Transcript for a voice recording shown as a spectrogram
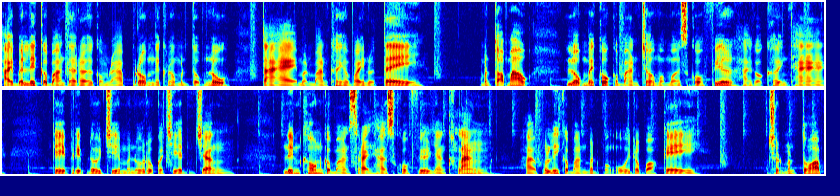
ហើយ Bellic ក៏បានទៅរើកំរាលព្រំនៅក្នុងបន្ទប់នោះតែมันបានឃើញអ្វីនោះទេបន្ទាប់មកលោក Meko ក៏បានចូលមកមើល Scofield ហើយក៏ឃើញថាគេប្រៀបដូចជាមនុស្សរុក្ខជាតិអញ្ចឹង Lincoln ក៏បានស្រែកហៅ Scofield យ៉ាងខ្លាំងហើយប៉ូលីសក៏បានបិទពង្អួយរបស់គេឈុតបន្ទាប់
